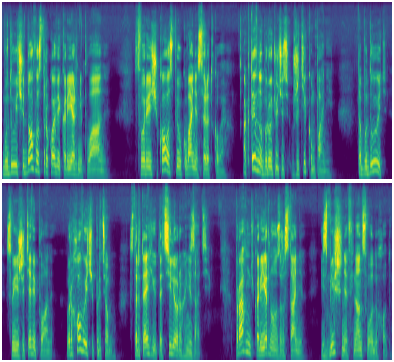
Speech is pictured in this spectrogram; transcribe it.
будуючи довгострокові кар'єрні плани, створюючи коло спілкування серед колег, активно беруть участь у житті компанії та будують свої життєві плани, враховуючи при цьому стратегію та цілі організації, прагнуть кар'єрного зростання і збільшення фінансового доходу.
